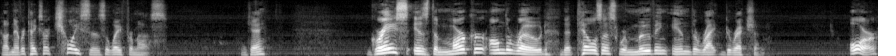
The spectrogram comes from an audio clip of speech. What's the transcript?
God never takes our choices away from us. Okay? Grace is the marker on the road that tells us we're moving in the right direction. Or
